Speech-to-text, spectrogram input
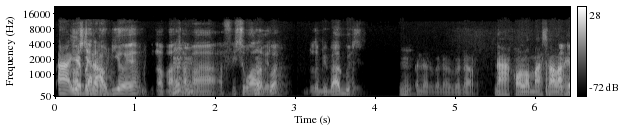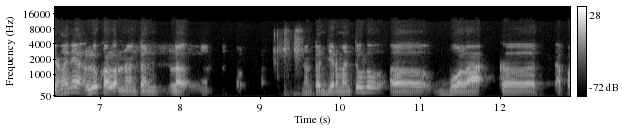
ah iya secara benar. audio ya, apa Hmm. sama visual Menurut gitu. gua. Lebih bagus. Benar benar benar. Nah, kalau masalah yang Hitungannya lu kalau nonton nonton Jerman tuh lu eh, bola ke apa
